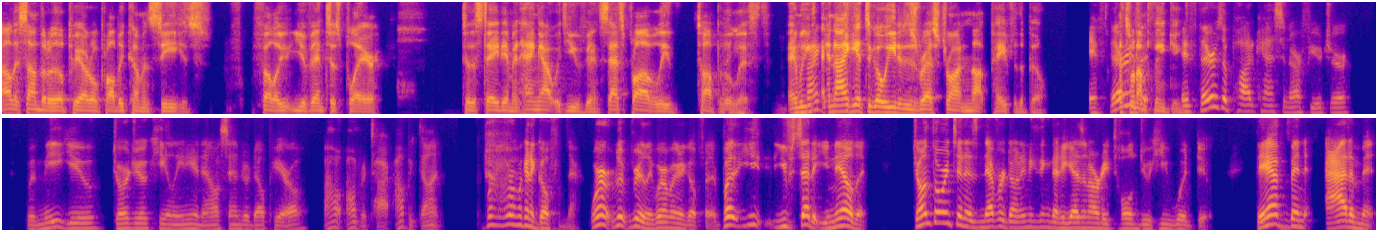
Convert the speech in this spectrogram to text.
Alessandro Del Piero will probably come and see his fellow Juventus player to the stadium and hang out with you, Vince. That's probably top of the list. And we I, and I get to go eat at his restaurant and not pay for the bill. If that's what i I'm thinking. If there's a podcast in our future with me, you, Giorgio Chiellini, and Alessandro Del Piero, I'll, I'll retire. I'll be done. Where, where am I going to go from there? Where really? Where am I going to go from there? But you, you've said it. You nailed it. John Thorrington has never done anything that he hasn't already told you he would do. They have mm. been adamant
